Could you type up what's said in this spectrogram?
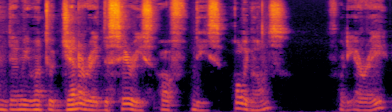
And then we want to generate the series of these polygons for the array.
